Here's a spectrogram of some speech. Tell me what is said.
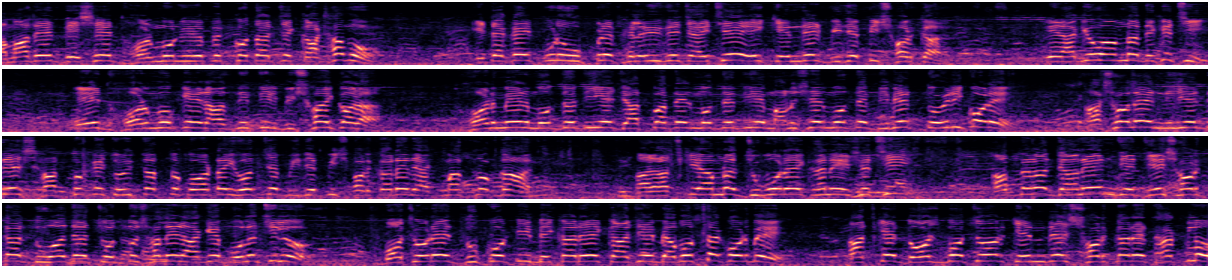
আমাদের দেশের ধর্মনিরপেক্ষতার যে কাঠামো এটাকে পুরো উপড়ে ফেলে দিতে চাইছে এই কেন্দ্রের বিজেপি সরকার। এর আগেও আমরা দেখেছি, এই ধর্মকে রাজনীতির বিষয় করা, ধর্মের মধ্যে দিয়ে, জাতপাতের মধ্যে দিয়ে, মানুষের মধ্যে বিভেদ তৈরি করে, আসলে নিজেদের স্বার্থকে চরিতার্থ করাটাই হচ্ছে বিজেপি সরকারের একমাত্র কাজ। আর আজকে আমরা যুবরা এখানে এসেছি আপনারা জানেন যে যে সরকার দু হাজার চোদ্দ সালের আগে বলেছিল, বছরে দু কোটি বেকারের কাজের ব্যবস্থা করবে। আজকে দশ বছর কেন্দ্রের সরকারে থাকল,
